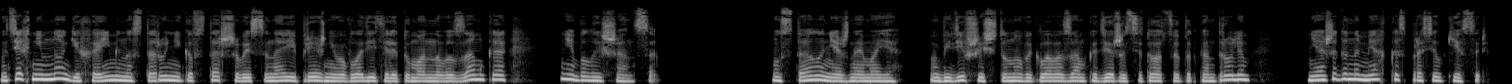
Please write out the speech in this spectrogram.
У тех немногих, а именно сторонников старшего из сыновей прежнего владетеля Туманного замка, не было и шанса. «Устала, нежная моя», убедившись, что новый глава замка держит ситуацию под контролем, неожиданно мягко спросил кесарь.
